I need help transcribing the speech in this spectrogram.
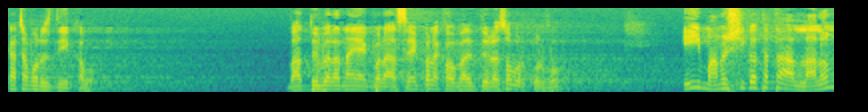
কাঁচামরিচ দিয়ে খাব। ভাত দুই বেলা নাই একবেলা আছে একবেলা খাব বাড়ি দুই বেলা সবর করব। এই মানসিকতাটা লালন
